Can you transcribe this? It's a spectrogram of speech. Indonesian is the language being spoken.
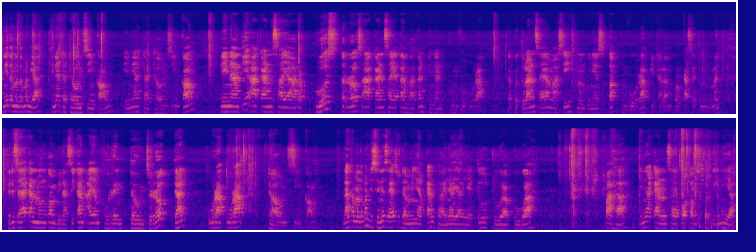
ini teman-teman ya ini ada daun singkong ini ada daun singkong. Ini nanti akan saya rebus terus akan saya tambahkan dengan bumbu urap. Kebetulan saya masih mempunyai stok bumbu urap di dalam kulkas ya teman-teman. Jadi saya akan mengkombinasikan ayam goreng daun jeruk dan urap-urap daun singkong. Nah teman-teman di sini saya sudah menyiapkan bahannya ya yaitu dua buah paha ini akan saya potong seperti ini ya.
